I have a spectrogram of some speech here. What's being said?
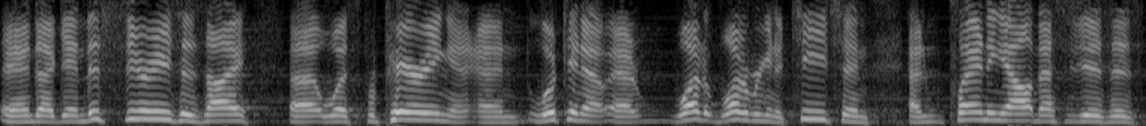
And again, this series, as I uh, was preparing and, and looking at, at, what, what are we going to teach and, and planning out messages, is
